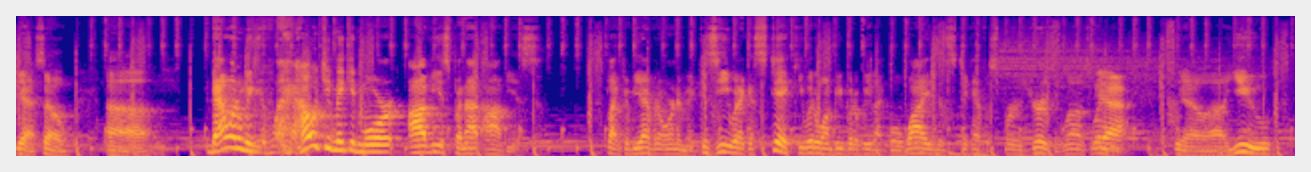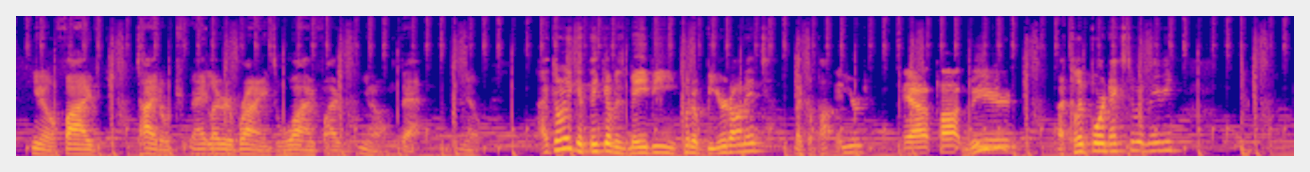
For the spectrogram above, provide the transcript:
Yeah, so uh, that one be. How would you make it more obvious but not obvious? Like if you have an ornament, because he would like a stick, you would want people to be like, well, why does the stick have a Spurs jersey? Well, it's yeah, you know, uh, you, you know, five title Larry O'Brien's, why five, you know, that, you know, I can only can think of is maybe put a beard on it, like a pop beard. Yeah, pop maybe. beard. A clipboard next to it, maybe.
